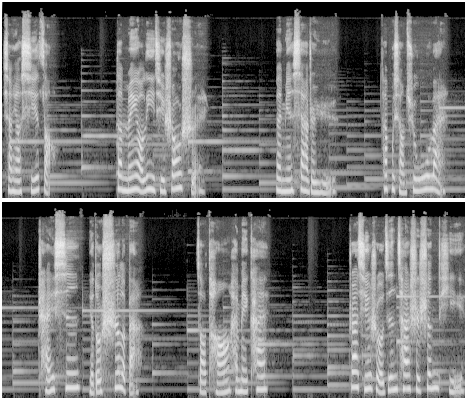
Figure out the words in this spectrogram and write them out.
想要洗澡，但没有力气烧水。外面下着雨，他不想去屋外。柴薪也都湿了吧？澡堂还没开。抓起手巾擦拭身体，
